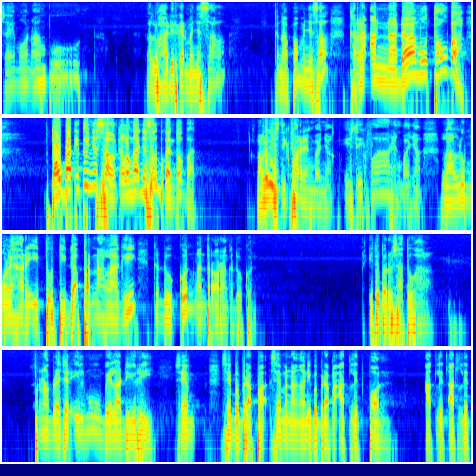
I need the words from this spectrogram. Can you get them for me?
Saya mohon ampun. Lalu hadirkan menyesal. Kenapa menyesal? Karena an-nadamu taubah. Tobat itu nyesal. Kalau enggak nyesal bukan tobat. Lalu istighfar yang banyak, istighfar yang banyak. Lalu mulai hari itu tidak pernah lagi ke dukun ngantar orang ke dukun. Itu baru satu hal. Pernah belajar ilmu bela diri, Saya saya beberapa saya menangani beberapa atlet pon, atlet-atlet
